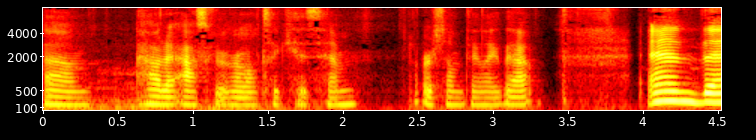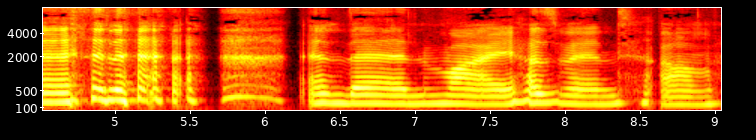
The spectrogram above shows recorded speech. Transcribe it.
um, how to ask a girl to kiss him or something like that. And then, and then my husband, um,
